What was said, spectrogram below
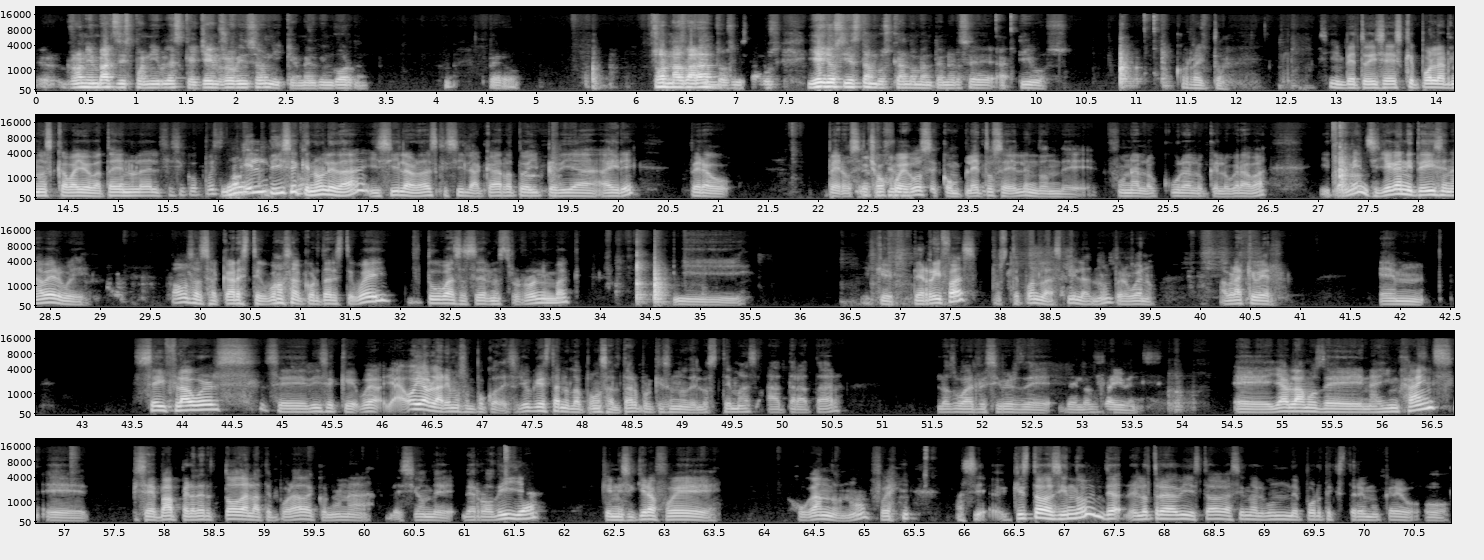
eh, running backs disponibles que James Robinson y que Melvin Gordon. Pero son más baratos y, ellos sí están buscando mantenerse activos. Correcto. Sí, Beto dice, es que Polar no es caballo de batalla, no le da el físico. Pues él dice que no le da, y sí, la verdad es que sí, a cada rato ahí pedía aire, pero, pero se echó juegos completos él en donde fue una locura lo que lograba. Y también, si llegan y te dicen, a ver, güey, vamos a sacar este, vamos a cortar este güey, tú vas a ser nuestro running back y, y que te rifas, pues te pones las pilas, ¿no? Pero bueno, habrá que ver. Eh, Say Flowers se dice que, bueno, ya, hoy hablaremos un poco de eso. Yo creo que esta nos la podemos saltar porque es uno de los temas a tratar los wide receivers de, los Ravens. Eh, ya hablamos de Naheem Hines. Eh, se va a perder toda la temporada con una lesión de, rodilla que ni siquiera fue jugando, ¿no? Fue así. ¿Qué estaba haciendo? el otro día vi, estaba haciendo algún deporte extremo, creo, o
